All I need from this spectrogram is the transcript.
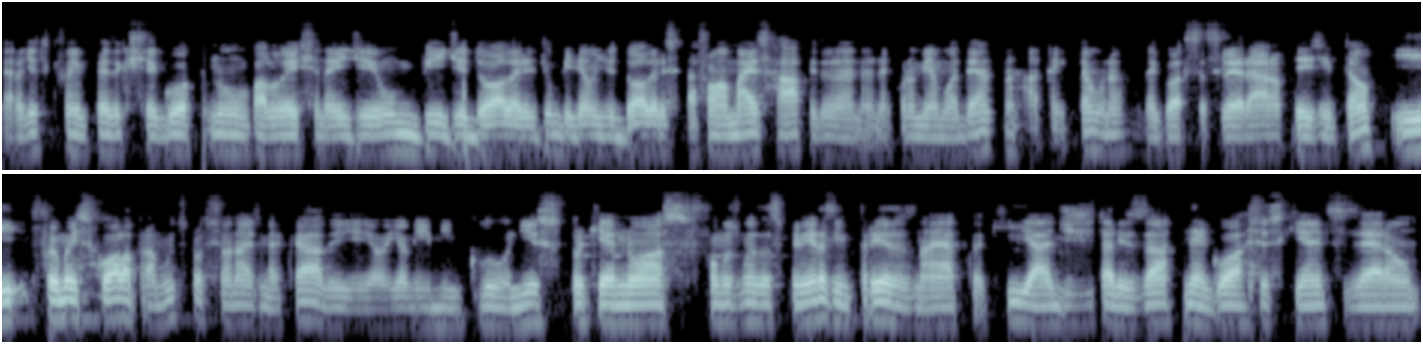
era dito que foi uma empresa que chegou num valuation aí de um bi de dólares, de um bilhão de dólares, da forma mais rápida né, na economia moderna, até então, né, os negócios aceleraram desde então, e foi uma escola para muitos profissionais do mercado, e eu, eu me, me nisso, porque nós fomos uma das primeiras empresas na época que a digitalizar negócios que antes eram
